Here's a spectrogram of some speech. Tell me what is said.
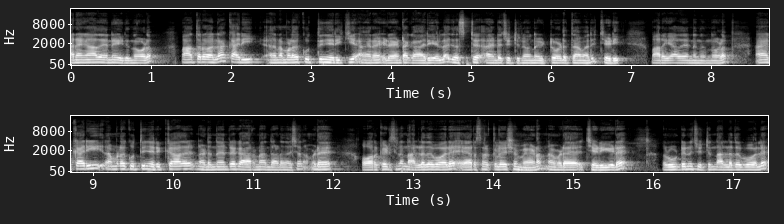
അനങ്ങാതെ തന്നെ ഇരുന്നോളും. മാത്രമല്ല കരി നമ്മൾ കുത്തി ഞെരുക്കി അങ്ങനെ ഇടേണ്ട കാര്യമില്ല. ജസ്റ്റ് അതിന്റെ ചുറ്റിനും ഒന്ന് ഇട്ട് കൊടുത്താൽ മതി ചെടി മറിയാതെ തന്നെ നിന്നോളും. കരി നമ്മൾ കുത്തി ഞെരുക്കാതെ നടുന്നതിന്റെ കാരണം എന്താണെന്ന് വെച്ചാൽ നമ്മുടെ ഓർക്കിഡ്സിന് നല്ലതുപോലെ എയർ സർക്കുലേഷൻ വേണം. നമ്മുടെ ചെടിയുടെ റൂട്ടിന് ചുറ്റും നല്ലതുപോലെ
